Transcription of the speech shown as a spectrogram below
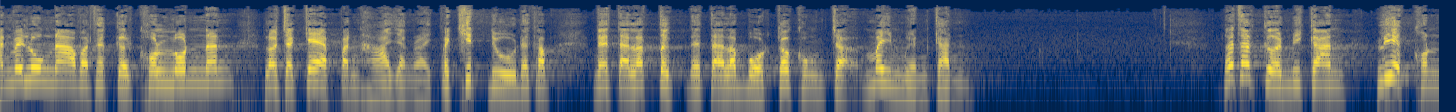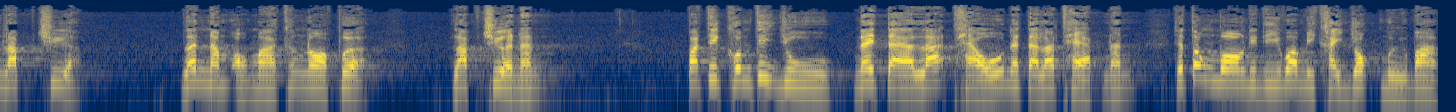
นไว้ล่วงหน้าว่าถ้าเกิดคนล้นนั้น เราจะแก้ปัญหาอย่างไร ไปคิดดูนะครับ ในแต่ละตึกในแต่ละโบสถ์ก็คงจะไม่เหมือนกัน แล้วถ้าเกิดมีการเรียกคนรับเชื่อ และนำออกมาข้างนอกเพื่อรับเชื่อนั้น ปฏิคมที่อยู่ในแต่ละแถวในแต่ละแถบนั้น จะต้องมองดีๆว่ามีใครยกมือบ้าง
